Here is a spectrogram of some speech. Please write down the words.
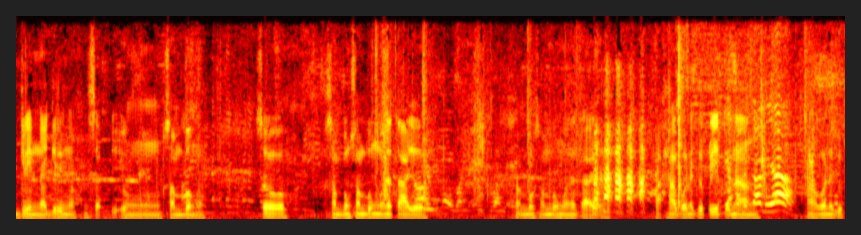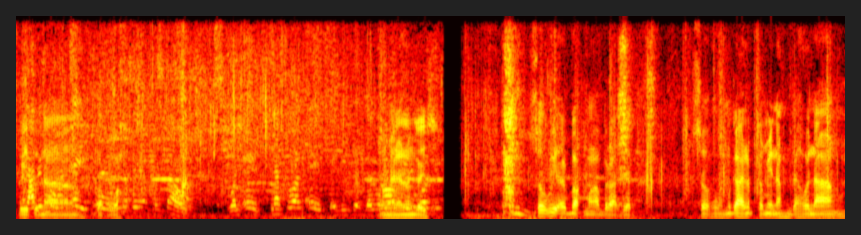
green na green no, sa, yung sambong no. So, sambong-sambong muna tayo. Sambong-sambong muna tayo. Ha- habang nagpiprito ng habang nagpiprito ng kapwa. Ayan na lang guys. So we are back mga brother. So maghanap kami ng dahon ng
